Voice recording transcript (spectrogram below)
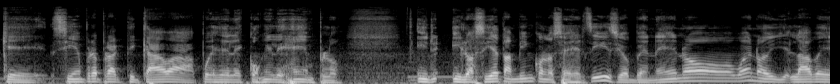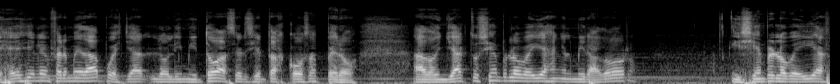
que siempre practicaba pues con el ejemplo. Y, lo hacía también con los ejercicios. Veneno, bueno, y la vejez y la enfermedad pues ya lo limitó a hacer ciertas cosas, pero a Don Jack tú siempre lo veías en el mirador y siempre lo veías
